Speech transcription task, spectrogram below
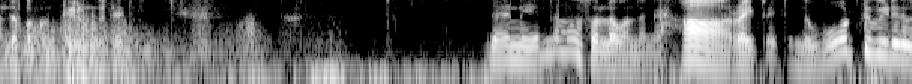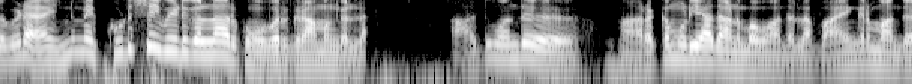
அந்த பக்கம் திரும்புது. தென் என்னமோ சொல்ல வந்தேங்க. ஆ ரைட் ரைட் இந்த ஓட்டு வீடுகளை விட இன்னுமே குடிசை வீடுகள்லாம் இருக்கும் ஒவ்வொரு கிராமங்களில். அது வந்து மறக்க முடியாத அனுபவம். அதெல்லாம் பயங்கரமாக அந்த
